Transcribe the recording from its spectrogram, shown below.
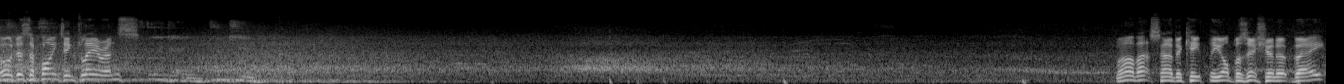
Oh, disappointing clearance. Well, that's how to keep the opposition at bay.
